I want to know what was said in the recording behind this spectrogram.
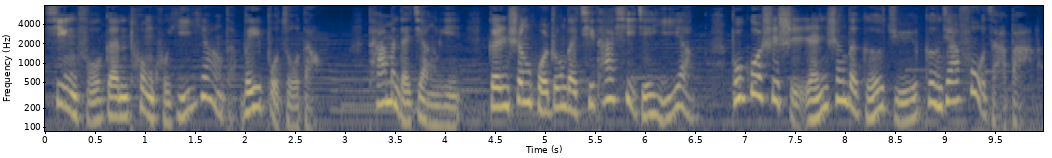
幸福跟痛苦一样的微不足道。他们的降临跟生活中的其他细节一样，不过是使人生的格局更加复杂罢了。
